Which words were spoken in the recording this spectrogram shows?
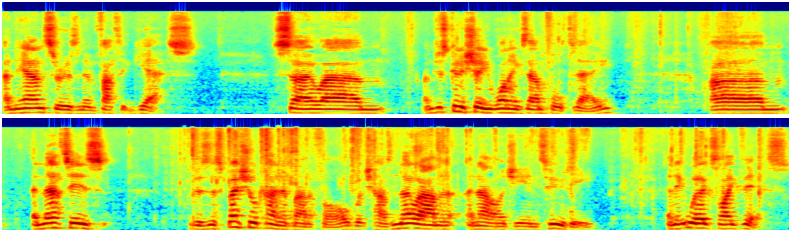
And the answer is an emphatic yes. So um, I'm just going to show you one example today. Um, and that is there's a special kind of manifold which has no an- analogy in 2D, and it works like this.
